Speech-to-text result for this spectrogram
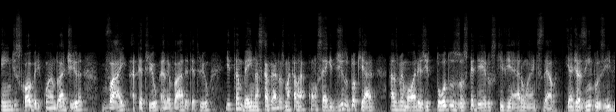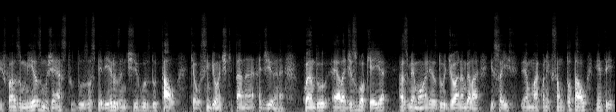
em Discovery, quando a Adira vai até Trio, é levada até Trio, e também nas cavernas Macalá consegue desbloquear as memórias de todos os hospedeiros que vieram antes dela. E a Jazzy, inclusive, faz o mesmo gesto dos hospedeiros antigos do Tal, que é o simbionte que está na Adira, né? quando ela desbloqueia as memórias do Joran Belar. Isso aí é uma conexão total entre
